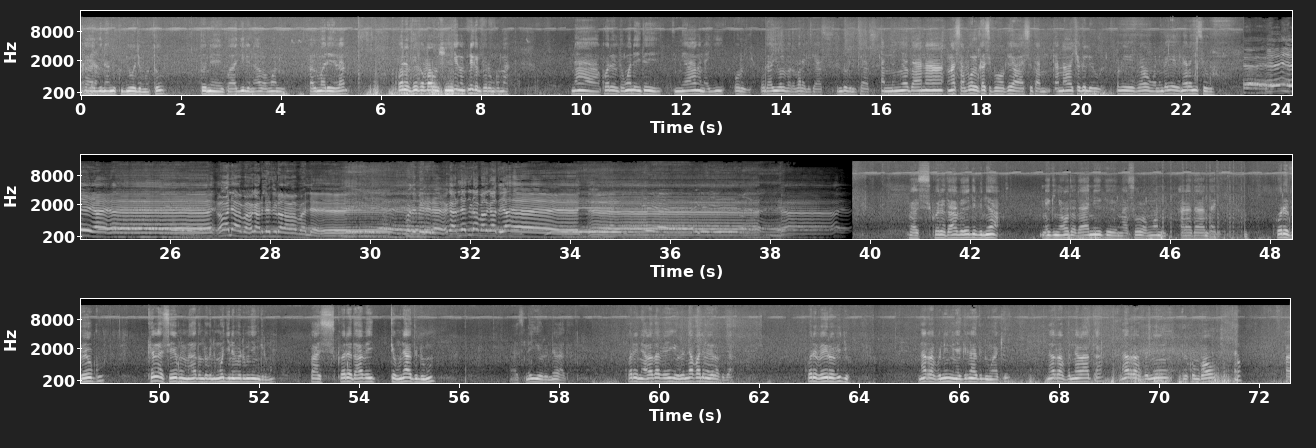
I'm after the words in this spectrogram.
Kaji nanu kudiole moto tone kwa ajili na lomon kalmari lang kore fika bau shi nikin perongkoma na kore ite naji oroyia ore ayiol barabara likias entoki nikias ninye taa na ng'as abol kasi ore peomon enkai ai neranyi seur bas kore taa peidip inia nikinyootho thaa niking'asu lomon arata ntari kore peeku kila sehemu meata ntoki ng'oji nemedung'unye nkirng'o basi kore taa peitemuni aatudung'u basi neyelouni ilata kore inia ilata peeyeloni nepali meiropija kore peiropiju nerapuni nenia kiri naatudung'waki nerapuni ilata nerapuni ilkumbau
